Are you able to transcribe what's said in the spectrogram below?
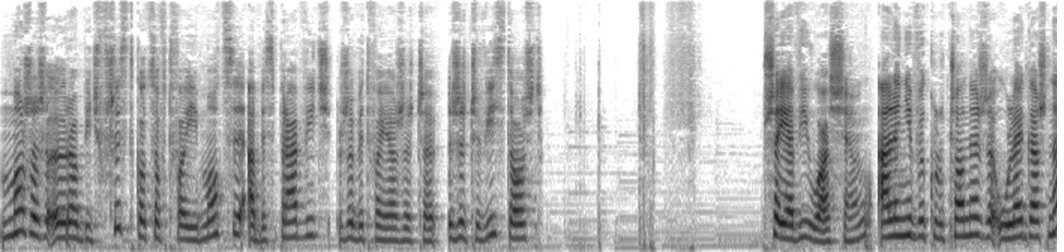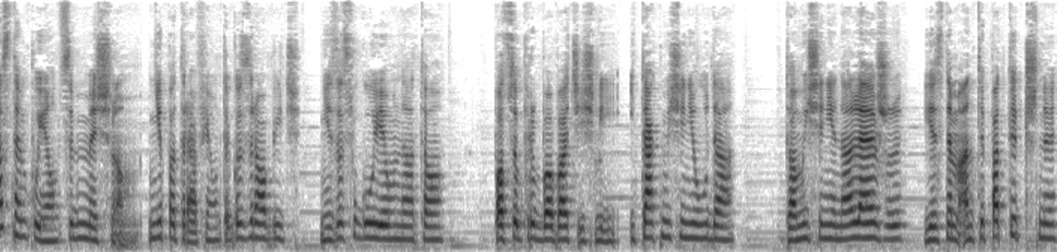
możesz robić wszystko, co w Twojej mocy, aby sprawić, żeby Twoja rzecze- rzeczywistość przejawiła się, ale niewykluczone, że ulegasz następującym myślom. Nie potrafię tego zrobić, nie zasługuję na to. Po co próbować, jeśli i tak mi się nie uda? to mi się nie należy, jestem antypatyczny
